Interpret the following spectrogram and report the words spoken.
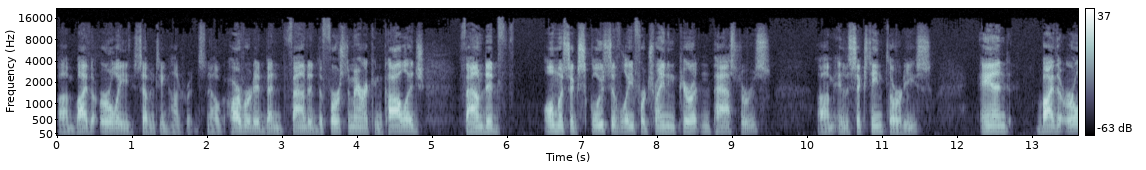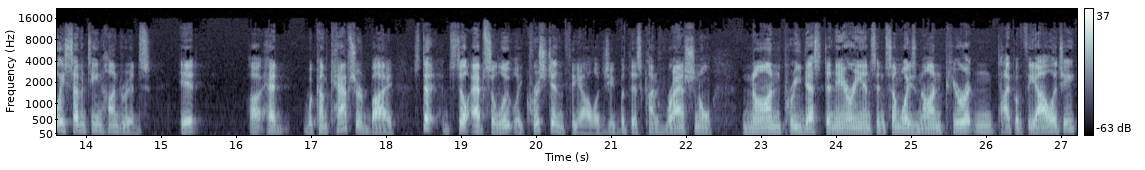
um, by the early 1700s. Now, Harvard had been founded, the first American college, founded almost exclusively for training Puritan pastors um, in the 1630s. And by the early 1700s, it uh, had become captured by st- still absolutely Christian theology, but this kind of rational, non predestinarian, in some ways non Puritan type of theology.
